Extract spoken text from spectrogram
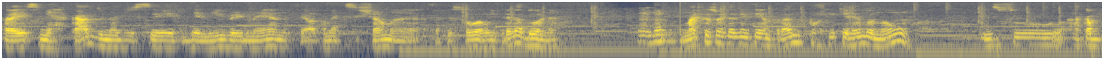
para esse mercado, né, de ser delivery man, sei lá como é que se chama essa pessoa, o entregador, né. Uhum. Mais pessoas devem ter entrado porque, querendo ou não, isso acabou,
